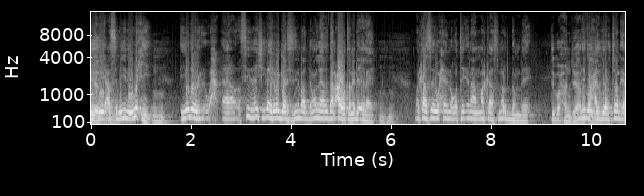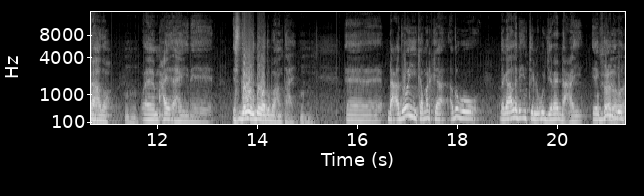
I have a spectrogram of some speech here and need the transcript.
iyo casabiyadii wixii iyadoo wax- ah, sidii meeshii ilahay raba gaarsiisnin baad dhiman lahayd haddaan caawatana dhici lahayn markaas waxay noqotay inaan markaas mar dambe dib u xanjeeratay dib waxaan jeertoon iraahdo. Eh, maxay ahayd isdaweyd dawaad u baahan tahay. Eh, dhacdooyinka marka adigu dagaaladii intii lagu jiray dhacay ee ficlan geligood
